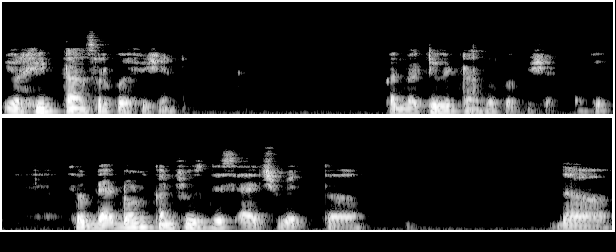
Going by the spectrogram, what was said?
your heat transfer coefficient. Convective heat transfer coefficient okay. So that don't confuse this h with uh, the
